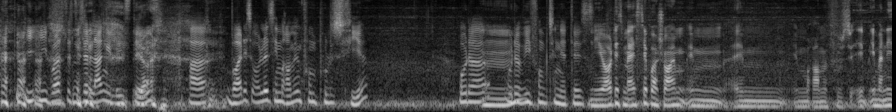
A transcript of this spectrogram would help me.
ich, ich, weiß, dass das eine lange Liste ja. ist. Äh, war das alles im Rahmen von Puls 4? Oder, mhm. oder wie funktioniert das? Ja, das meiste war schon im, im, im, im Rahmen von. Ich meine,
